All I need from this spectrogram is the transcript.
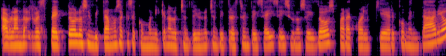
hablando al respecto. Los invitamos a que se comuniquen al 81 83 36 6162 para cualquier comentario.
